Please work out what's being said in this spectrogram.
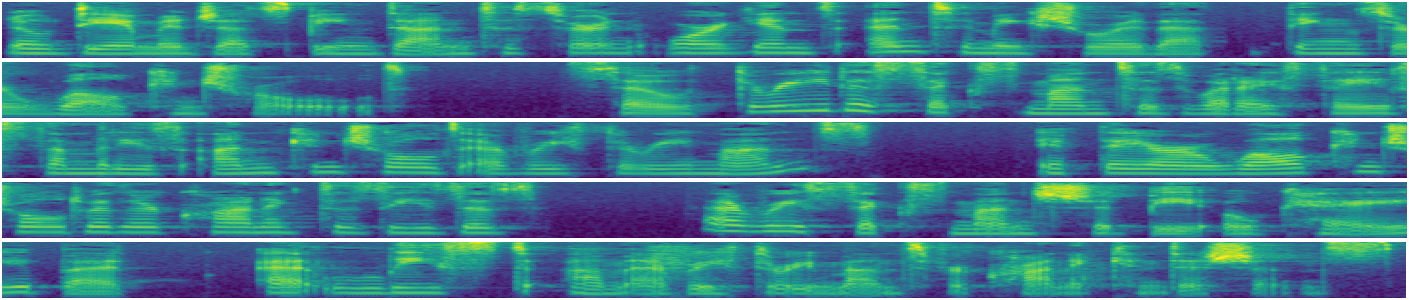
no damage that's being done to certain organs and to make sure that things are well controlled. So, three to six months is what I say if somebody's uncontrolled every three months. If they are well controlled with their chronic diseases, every six months should be okay, but at least um, every three months for chronic conditions.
